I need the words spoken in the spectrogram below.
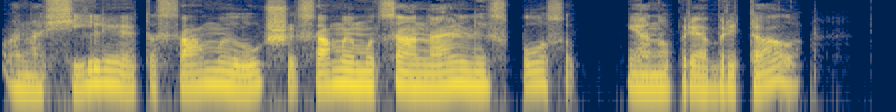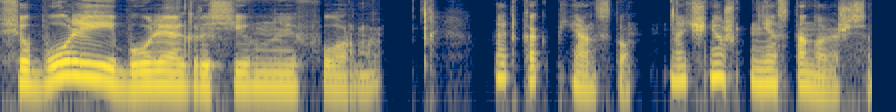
а насилие — это самый лучший, самый эмоциональный способ, и оно приобретало все более и более агрессивные формы. Это как пьянство. Начнешь — не остановишься.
